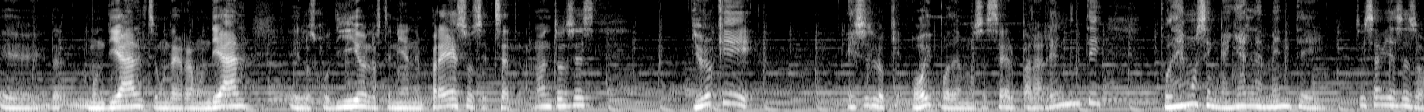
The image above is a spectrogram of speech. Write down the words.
eh, mundial, Segunda Guerra Mundial, eh, los judíos los tenían en presos, etc. ¿no? Entonces, yo creo que eso es lo que hoy podemos hacer para realmente podemos engañar la mente. ¿Tú sabías eso?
